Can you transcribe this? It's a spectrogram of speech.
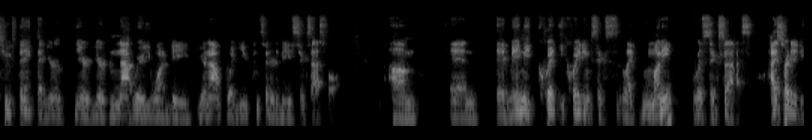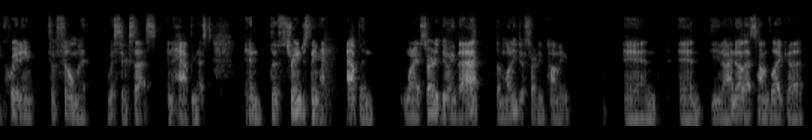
to think that you're you're you're not where you want to be you're not what you consider to be successful. Um, and it made me quit equating like money with success. I started equating fulfillment with success and happiness. And the strangest thing happened when i started doing that the money just started coming. And and you know i know that sounds like a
